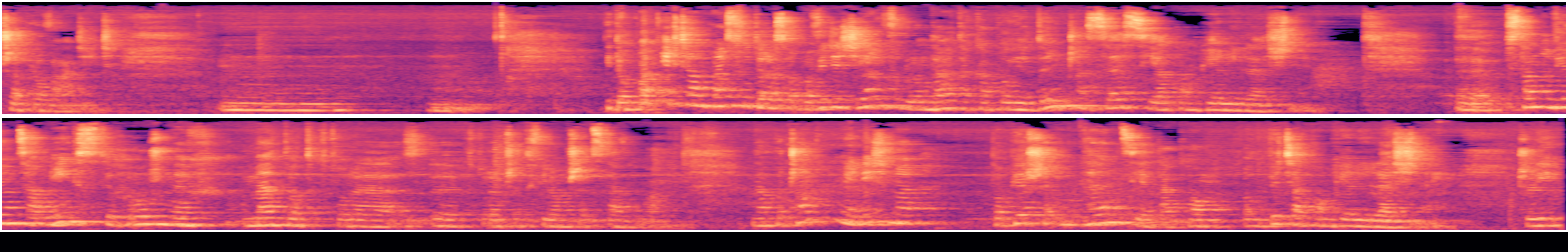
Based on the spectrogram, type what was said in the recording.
przeprowadzić. Mm, mm. I dokładnie chciałam Państwu teraz opowiedzieć, jak wyglądała taka pojedyncza sesja kąpieli leśnych, stanowiąca miks tych różnych metod, które, y, które przed chwilą przedstawiłam. Na początku mieliśmy po pierwsze intencję taką odbycia kąpieli leśnej, czyli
